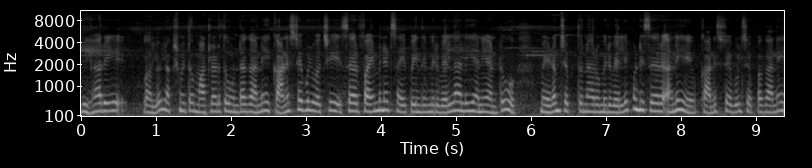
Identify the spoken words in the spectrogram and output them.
విహారీ వాళ్ళు లక్ష్మితో మాట్లాడుతూ ఉండగానే కానిస్టేబుల్ వచ్చి సార్ ఫైవ్ మినిట్స్ అయిపోయింది మీరు వెళ్ళాలి అని అంటూ మేడం చెప్తున్నారు. మీరు వెళ్ళిపోండి సార్ అని కానిస్టేబుల్ చెప్పగానే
